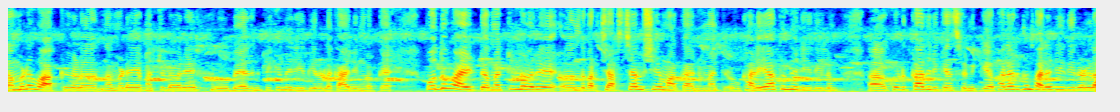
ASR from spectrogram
നമ്മുടെ വാക്കുകൾ നമ്മുടെ മറ്റുള്ളവരെ വേദനിപ്പിക്കുന്ന രീതിയിലുള്ള കാര്യങ്ങളൊക്കെ പൊതുവായിട്ട് മറ്റുള്ളവരെ എന്താ പറയുക ചർച്ചാ വിഷയമാക്കാനും മറ്റ് കളിയാക്കുന്ന രീതിയിലും കൊടുക്കാതിരിക്കാൻ ശ്രമിക്കുക. പലർക്കും പല രീതിയിലുള്ള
